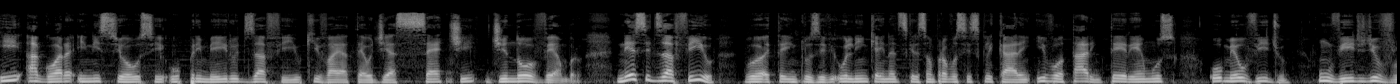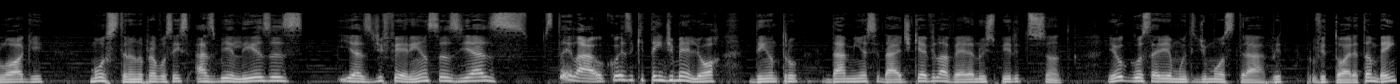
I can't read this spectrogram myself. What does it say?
E agora iniciou-se o primeiro desafio que vai até o dia 7 de novembro. Nesse desafio, vai ter inclusive o link aí na descrição para vocês clicarem e votarem. Teremos o meu vídeo, um vídeo de vlog mostrando para vocês as belezas e as diferenças e as, sei lá, a coisa que tem de melhor dentro da minha cidade, que é Vila Velha, no Espírito Santo. Eu gostaria muito de mostrar Vitória também,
